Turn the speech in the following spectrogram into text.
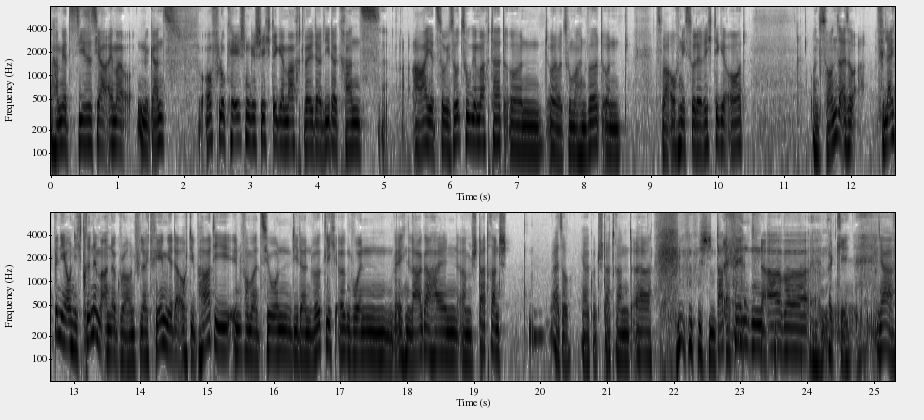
haben jetzt dieses Jahr einmal eine ganz Off-Location-Geschichte gemacht, weil der Liederkranz A jetzt sowieso zugemacht hat und oder zumachen wird und es war auch nicht so der richtige Ort. Und sonst, also vielleicht bin ich auch nicht drin im Underground, vielleicht fehlen mir da auch die Party-Informationen, die dann wirklich irgendwo in welchen Lagerhallen am Stadtrand also ja gut, Stadtrand äh, stattfinden, aber okay. ja,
